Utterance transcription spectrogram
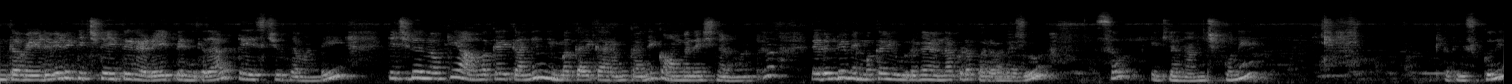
ఇంకా వేడివేడి కిచడి అయితే రెడీ అయిపోయింది కదా టేస్ట్ చూద్దామండి. కిచడీలోకి ఆవకాయ కానీ నిమ్మకాయ కారం కానీ కాంబినేషన్ అనమాట లేదంటే నిమ్మకాయ ఊరగాయ ఉన్నా కూడా పర్వాలేదు. సో ఇట్లా నంచుకొని ఇట్లా తీసుకుని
